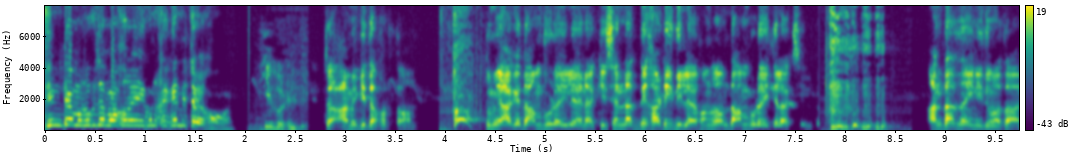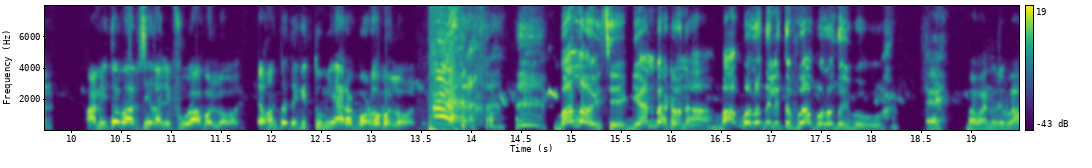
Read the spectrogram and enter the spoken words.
তিনটা মুরুখ যাবা করে এগুলো খেকে নিত এখন। তা আমি কিতা করতাম তুমি আগে দাম ফুড়াইলে না কি সেন্নার দি খাটি দিলা এখন দাম ফুড়াইতে লাগছিল। আন্দাজ নাইনি তোমার তান আমি তো ভাবছি খালি ফুয়া বলদ। এখন তো দেখি তুমি আরও বড় বলদ। ভালো হয়েছে জ্ঞান বাটো না। বাপ বলো দিলে তো ফুয়া বলো দইব এ বাবা নুরে বা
